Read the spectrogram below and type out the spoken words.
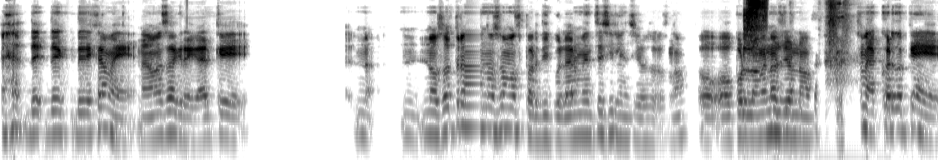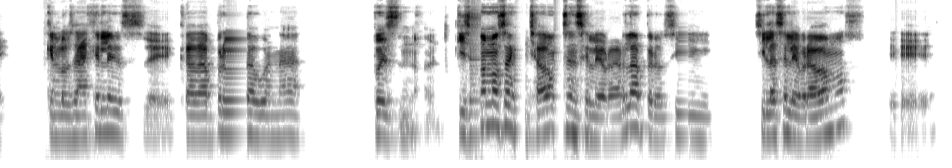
De, de, déjame nada más agregar que no, nosotros no somos particularmente silenciosos, ¿no? O, o, por lo menos yo no. Me acuerdo que, que en Los Ángeles eh, cada prueba buena, pues no, quizás no nos echábamos en celebrarla, pero sí, sí la celebrábamos. Eh,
